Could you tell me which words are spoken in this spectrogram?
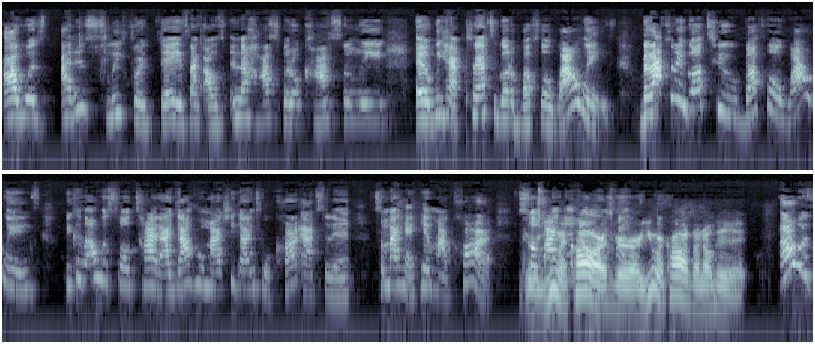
I was I didn't sleep for days. Like I was in the hospital constantly, and we had plans to go to Buffalo Wild Wings, but I couldn't go to Buffalo Wild Wings because I was so tired. I got home, I actually got into a car accident. Somebody had hit my car. Girl, so you in cars, girl. You in cars are no good. I was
